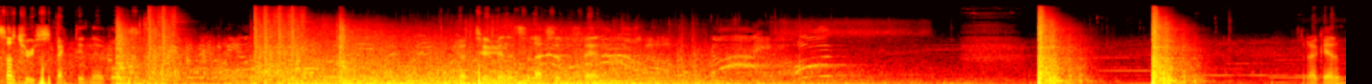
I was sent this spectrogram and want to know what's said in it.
Such respect in their voices. Got two minutes left to defend. Did I get him?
